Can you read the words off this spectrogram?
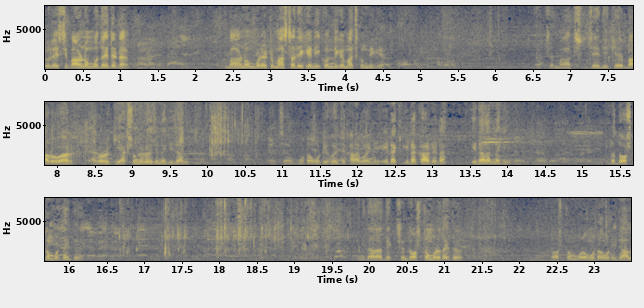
চলে এসেছি বারো নম্বর, তাই তো এটা? বারো নম্বরে একটু মাছটা দেখে নিই, কোন দিকে, মাছ কোন দিকে? আচ্ছা মাছ যেদিকে, বারো আর এগারো কি একসঙ্গে রয়েছে নাকি? জাল? আচ্ছা মোটামুটি হয়েছে, খারাপ হয়নি। এটা এটা কাঠ এটা? এ দাদার নাকি? এটা দশ নম্বর, তাই তো? দাদা দেখছেন, দশ নম্বরে, তাই তো? দশ নম্বরে মোটামুটি জাল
